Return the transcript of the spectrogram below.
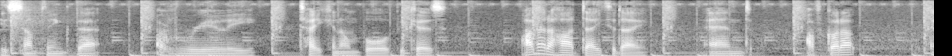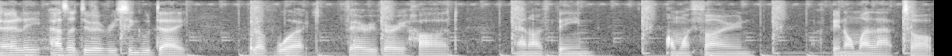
is something that I've really taken on board because I've had a hard day today and I've got up early as I do every single day, but I've worked very, very hard and I've been on my phone, I've been on my laptop,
